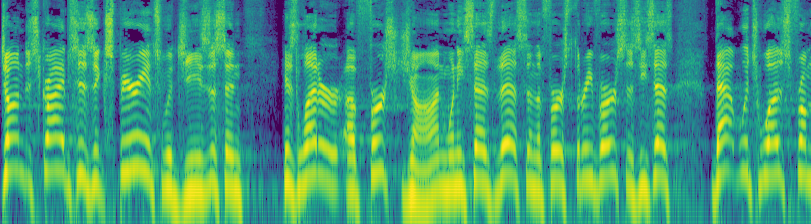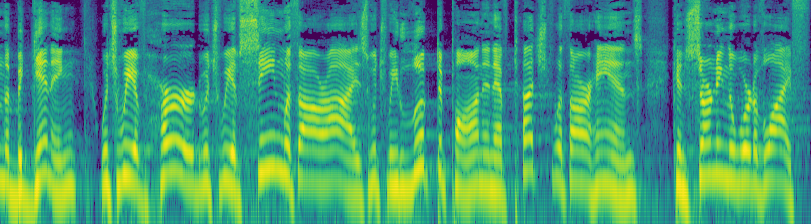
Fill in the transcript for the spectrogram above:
John describes his experience with Jesus and his letter of First John when he says this in the first three verses. He says, That which was from the beginning, which we have heard, which we have seen with our eyes, which we looked upon and have touched with our hands concerning the word of life.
